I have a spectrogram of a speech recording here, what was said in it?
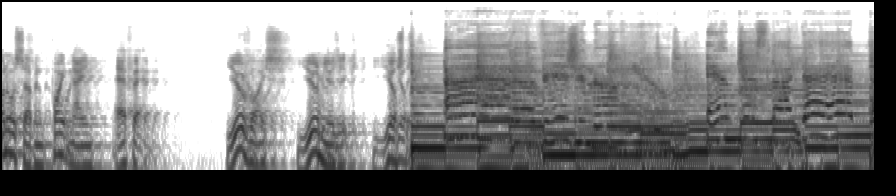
107.9 FM. Your voice, your music, your station. I had a vision of you, and just like that.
